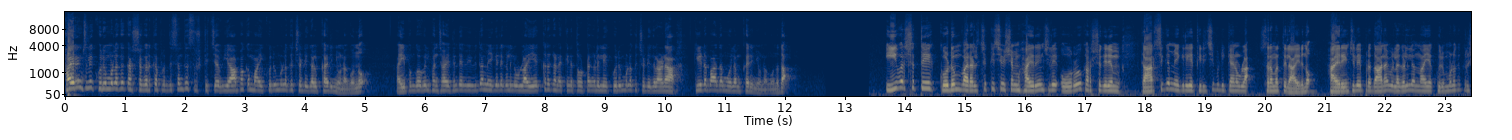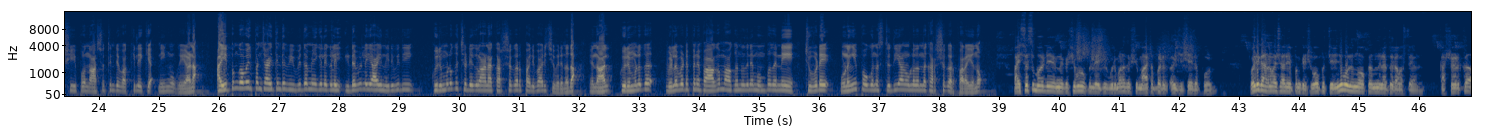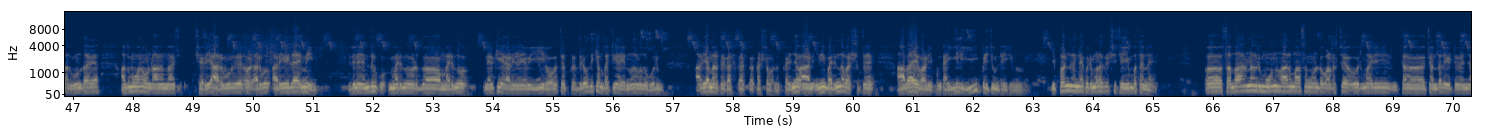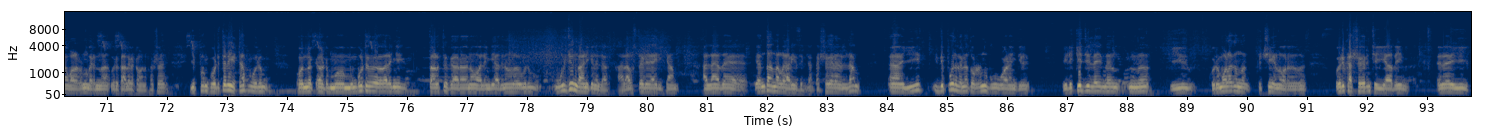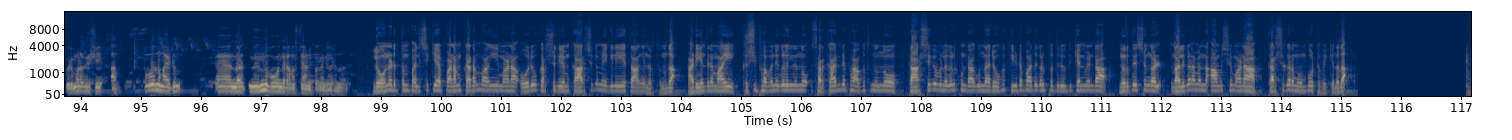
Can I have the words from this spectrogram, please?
ഹൈറേഞ്ചിലെ കുരുമുളക് കർഷകർക്ക് പ്രതിസന്ധി സൃഷ്ടിച്ച് വ്യാപകമായി കുരുമുളക് ചെടികൾ കരിഞ്ഞുണങ്ങുന്നു. അയ്യപ്പൻകോവിൽ പഞ്ചായത്തിന്റെ വിവിധ മേഖലകളിലുള്ള ഏക്കർ കണക്കിന് തോട്ടങ്ങളിലെ കുരുമുളക് ചെടികളാണ് കീടബാധ മൂലം കരിഞ്ഞുണങ്ങുന്നത്. ഈ വർഷത്തെ കൊടും വരൾച്ചയ്ക്ക് ശേഷം ഹൈറേഞ്ചിലെ ഓരോ കർഷകരും കാർഷിക മേഖലയെ തിരിച്ചുപിടിക്കാനുള്ള ശ്രമത്തിലായിരുന്നു. ഹൈറേഞ്ചിലെ പ്രധാന വിളകളിലൊന്നായ കുരുമുളക് കൃഷി ഇപ്പോൾ നാശത്തിന്റെ വക്കിലേക്ക് നീങ്ങുകയാണ്. അയ്യപ്പൻകോവിൽ പഞ്ചായത്തിന്റെ വിവിധ മേഖലകളിൽ ഇടവിളയായി നിരവധി കുരുമുളക് ചെടികളാണ് കർഷകർ പരിപാലിച്ചു വരുന്നത്. എന്നാൽ കുരുമുളക് വിളവെടുപ്പിന് പാകമാകുന്നതിന് മുമ്പ് തന്നെ ചുവടെ ഉണങ്ങിപ്പോകുന്ന സ്ഥിതിയാണുള്ളതെന്ന് കർഷകർ പറയുന്നു. ഐസസ് ബോർഡിൽ നിന്ന് കൃഷി വകുപ്പിലേക്ക് കുരുമുളക് കൃഷി മാറ്റപ്പെടുകയും ചെയ്തപ്പോൾ ഒരു കാരണവശാലും ഇപ്പം കൃഷി വകുപ്പ് തിരിഞ്ഞു പോലും നോക്കുന്നില്ലാത്ത ഒരു അവസ്ഥയാണ് കർഷകർക്ക് അതുകൊണ്ടായ അതുമൂലം ഉണ്ടാകുന്ന ചെറിയ അറിവ് അറിവ് അറിവില്ലായ്മയും ഇതിനെ എന്ത് മരുന്ന് മരുന്ന് നൽകിയാലാണ് ഈ രോഗത്തെ പ്രതിരോധിക്കാൻ പറ്റുക എന്നുള്ളത് പോലും അറിയാൻ മേലാത്തൊരു കഷ്ടമാണ്. കഴിഞ്ഞ ഇനി വരുന്ന വർഷത്തിലെ ആദായമാണ് ഇപ്പം കയ്യിൽ ഈ പിടിച്ചുകൊണ്ടിരിക്കുന്നത്. ഇപ്പം തന്നെ കുരുമുളക് കൃഷി ചെയ്യുമ്പോൾ തന്നെ സാധാരണ ഒരു മൂന്ന് നാല് മാസം കൊണ്ട് വളർച്ച ഒരുമാതിരി ചന്തലയിട്ട് കഴിഞ്ഞാൽ വളർന്നു വരുന്ന ഒരു കാലഘട്ടമാണ്. പക്ഷേ ഇപ്പം കൊടുത്തല ഇട്ടാൽ പോലും ഒന്ന് മുമ്പോട്ട് അല്ലെങ്കിൽ തളത്ത് കയറാനോ അല്ലെങ്കിൽ അതിനുള്ള ഒരു ഊർജം കാണിക്കുന്നില്ല. കാലാവസ്ഥയുടെ ആയിരിക്കാം അല്ലാതെ എന്താണെന്നുള്ളത് അറിയത്തില്ല. കർഷകരെല്ലാം ഈ ഇതുപോലെ തന്നെ തുടർന്ന് പോവുകയാണെങ്കിൽ ഇടുക്കി ജില്ലയിൽ നിന്ന് ഈ കുരുമുളക് കൃഷി എന്ന് പറയുന്നത് ഒരു കർഷകരും ചെയ്യാതെയും ഈ കുരുമുളക് കൃഷി അപൂർണമായിട്ടും നിന്നു പോകുന്നൊരവസ്ഥയാണ് ഇപ്പം കണ്ടുവരുന്നത്. ലോൺ എടുത്തും പലിശയ്ക്ക് പണം കടം വാങ്ങിയുമാണ് ഓരോ കർഷകരും കാർഷിക മേഖലയെ താങ്ങി നിർത്തുന്നത്. അടിയന്തരമായി കൃഷിഭവനുകളിൽ നിന്നോ സർക്കാരിന്റെ ഭാഗത്തു നിന്നോ കാർഷിക വിളകൾക്കുണ്ടാകുന്ന രോഗ കീടബാധകൾ പ്രതിരോധിക്കാൻ വേണ്ട നിർദ്ദേശങ്ങൾ നൽകണമെന്ന ആവശ്യമാണ് കർഷകർ മുമ്പോട്ട് വയ്ക്കുന്നത്.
